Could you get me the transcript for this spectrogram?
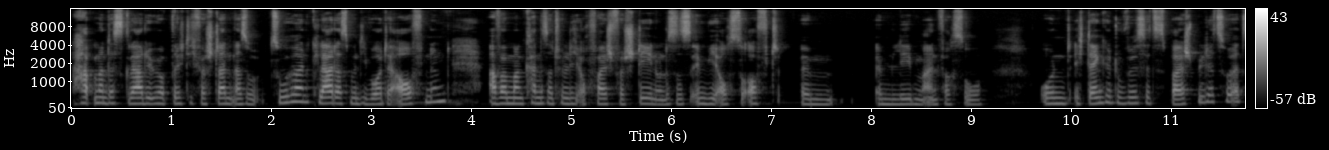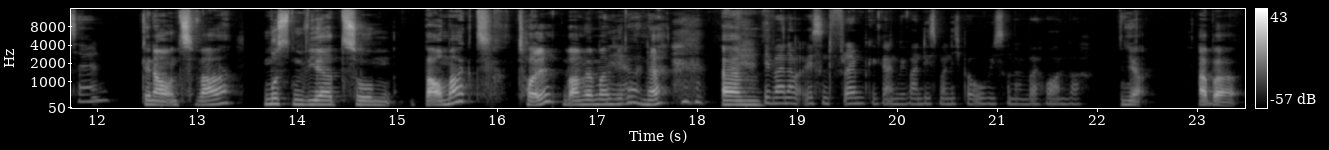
hat man das gerade überhaupt richtig verstanden? Also zuhören, klar, dass man die Worte aufnimmt, aber man kann es natürlich auch falsch verstehen und das ist irgendwie auch so oft ähm, im Leben einfach so. Und ich denke, du willst jetzt das Beispiel dazu erzählen? Genau, und zwar mussten wir zum Baumarkt. Toll, waren wir mal Ja. wieder, ne? ähm, Wir, waren, aber- wir sind fremd gegangen. Wir waren diesmal nicht bei Obi, sondern bei Hornbach. ja, aber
